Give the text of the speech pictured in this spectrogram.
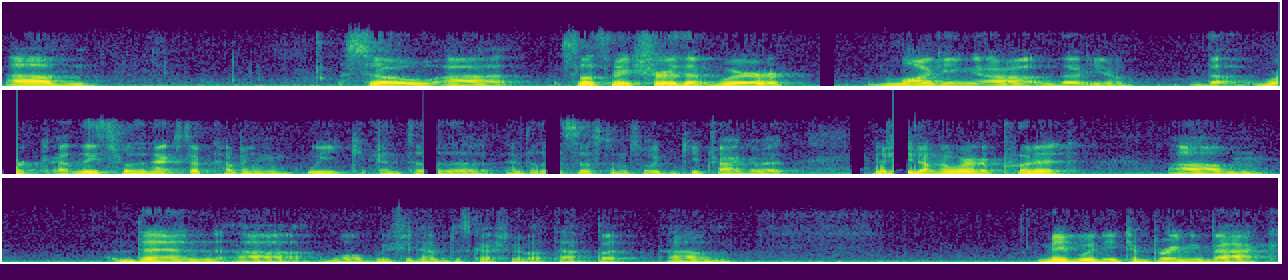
Um, so uh, so let's make sure that we're logging uh, the you know the work at least for the next upcoming week into the into the system, so we can keep track of it. If you don't know where to put it, um, then uh, well, we should have a discussion about that. But um, maybe we need to bring back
